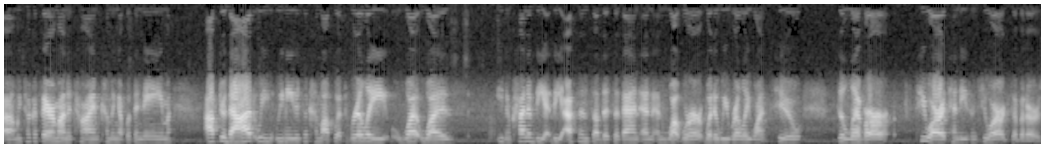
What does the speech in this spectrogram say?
Um, we took a fair amount of time coming up with a name. After that, we, we needed to come up with really what was, you know, kind of the the essence of this event and, and what were what do we really want to deliver to our attendees and to our exhibitors.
